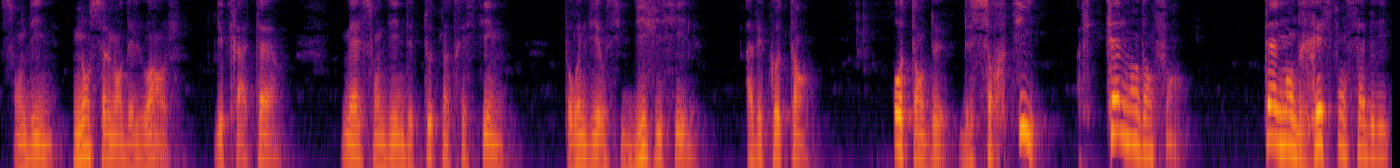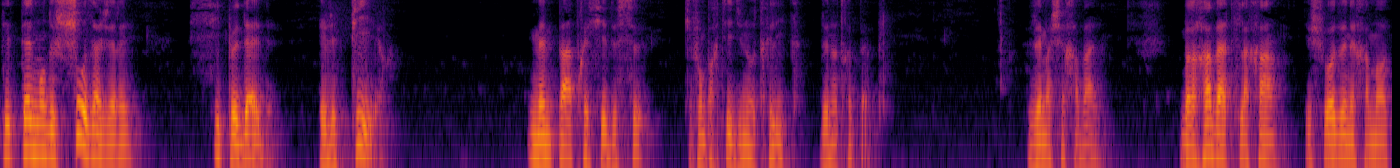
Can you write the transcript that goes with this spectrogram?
sont dignes non seulement des louanges du Créateur, mais elles sont dignes de toute notre estime pour une vie aussi difficile, avec autant, autant de, sorties, avec tellement d'enfants, tellement de responsabilités, tellement de choses à gérer, si peu d'aide, et le pire, même pas apprécié de ceux qui font partie d'une autre élite de notre peuple. Zema Shechabal. Bracha Be'atzlacha, Yeshuot Venechamot.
